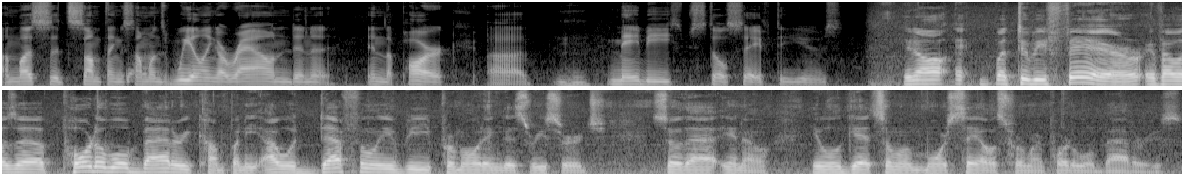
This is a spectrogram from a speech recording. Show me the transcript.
unless it's something someone's wheeling around in a in the park, uh, mm-hmm. maybe still safe to use. You know, eh, but to be fair, if I was a portable battery company, I would definitely be promoting this research so that you know it will get some more sales for my portable batteries.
